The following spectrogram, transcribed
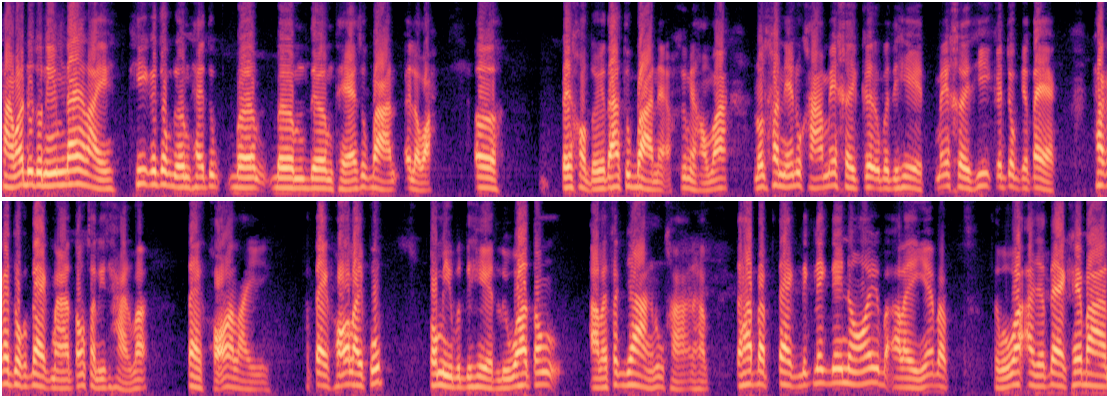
ถามว่าดูตัวนี้มันได้อะไร ที่กระจกเดิมแท้ทุกเบิมเดิมเดิมแท้ทุกบานเอ้เหรอวะเออ เป็นของโตโยต้าทุกบานเนี่ยคือหมายความว่ารถคันนี้ลูกค้าไม่เคยเกิดอุบัติเหตุ ไม่เคยที่กระจกจะแตก ถ้ากระจกแตกมาต้องสันนิษฐานว่า แตกเพราะอะไร ถ้าแตกเพราะอะไรปุ๊บต้องมีอุบัติเหตุหรือว่าต้องอะไรสักอย่างลูกค้านะครับ แต่ถ้าแบบแตกเล็กๆน้อยๆอะไรอย่างเงี้ยแบบสมมติว่าอาจจะแตกแค่บาน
